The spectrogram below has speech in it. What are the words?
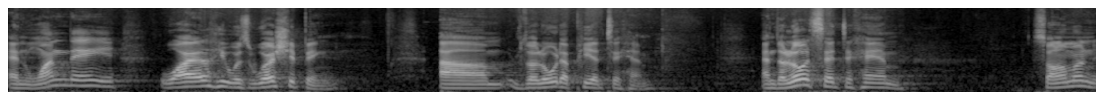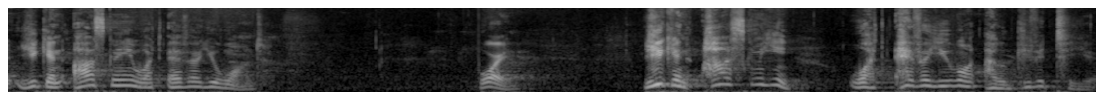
And one day, while he was worshiping, um, the Lord appeared to him and the Lord said to him, Solomon, you can ask me whatever you want. Boy, you can ask me whatever you want, I'll give it to you.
